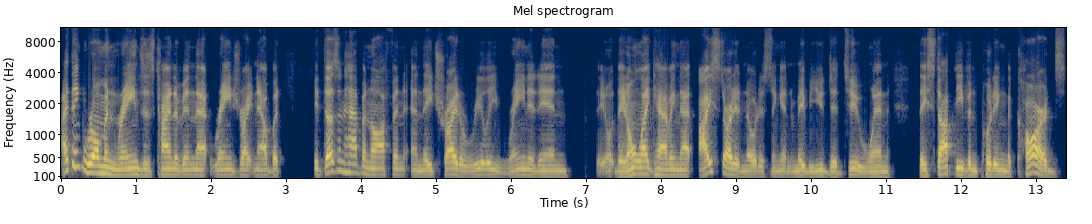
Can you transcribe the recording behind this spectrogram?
I think Roman Reigns is kind of in that range right now, but it doesn't happen often and they try to really rein it in. They don't they don't like having that. I started noticing it and maybe you did too when they stopped even putting the cards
